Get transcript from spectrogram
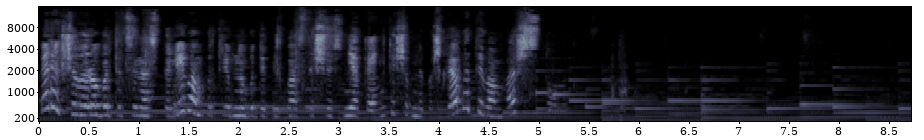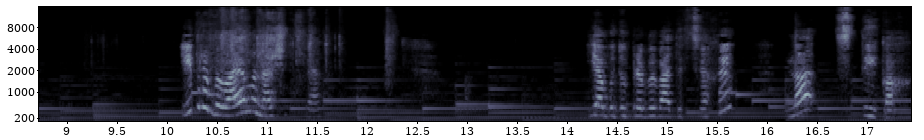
Тепер, якщо ви робите це на столі, вам потрібно буде підкласти щось м'якеньке, щоб не пошкрябати вам ваш столик. І прибиваємо наші цвяхи. Я буду прибивати цвяхи на стиках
